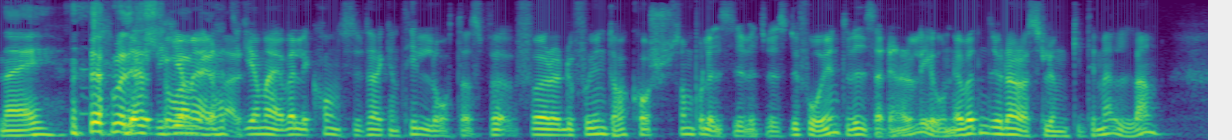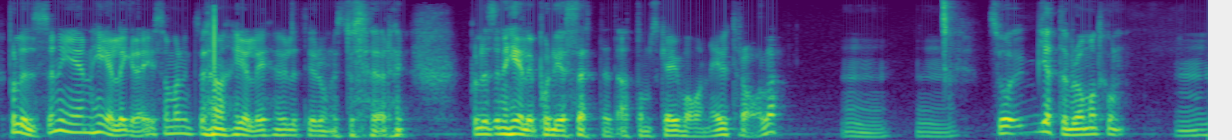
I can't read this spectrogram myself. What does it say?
Nej. men det, tycker jag med, det här tycker jag med är väldigt konstigt att det här kan tillåtas. För, för du får ju inte ha kors som polis givetvis. Du får ju inte visa din religion. Jag vet inte hur det här har slunkit emellan. Polisen är en helig grej som man inte... Ja, helig är lite ironiskt att säga det. Polisen är helig på det sättet att de ska ju vara neutrala. Mm, mm. Så jättebra motion. Mm.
